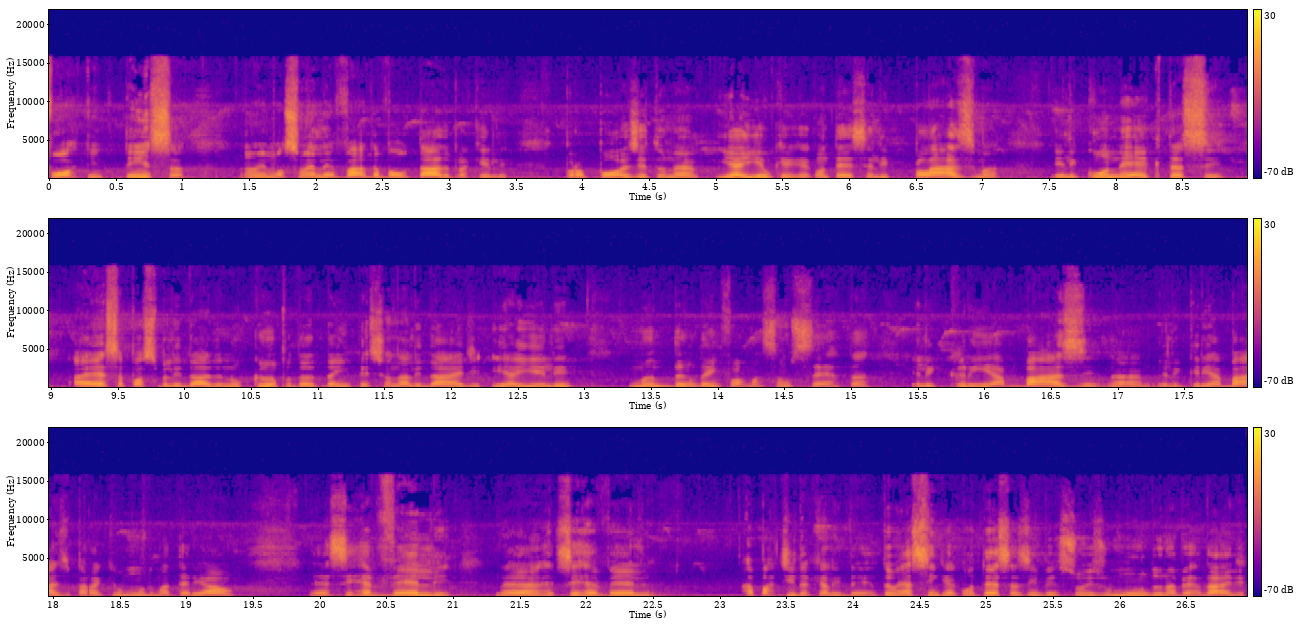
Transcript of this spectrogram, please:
forte, intensa, uma emoção elevada, voltada para aquele propósito, né? E aí o que, que acontece? Ele plasma, ele conecta-se a essa possibilidade no campo da, da, intencionalidade e aí ele, mandando a informação certa, ele cria a base, né? ele cria a base para que o mundo material né, se revele, né? se revele a partir daquela ideia. Então é assim que acontecem as invenções. O mundo, na verdade,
